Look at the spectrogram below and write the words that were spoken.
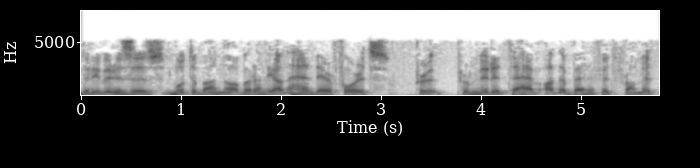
the river is, mutabano, but on the other hand, therefore it's per- permitted to have other benefit from it,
